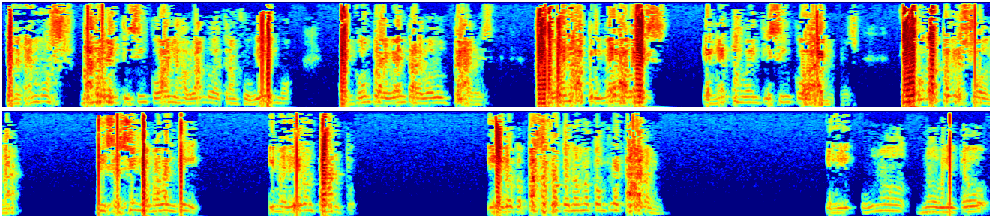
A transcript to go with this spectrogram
tenemos más de 25 años hablando de transfugismo, de compra y venta de voluntades, es la primera vez en estos 25 años que una persona dice, sí, yo me vendí y me dieron tanto. Y lo que pasa fue que no me completaron. Y uno no vio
